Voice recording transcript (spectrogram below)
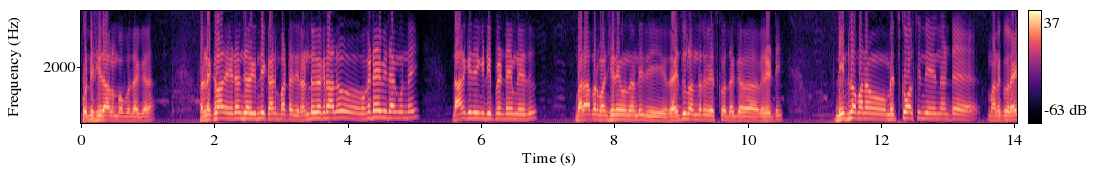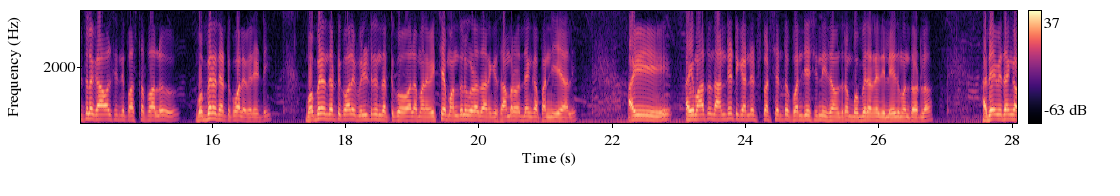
పొట్టి శ్రీరాలం బాబు దగ్గర. రెండు ఎకరాలు వేయడం జరిగింది కానీ బట్ అది రెండు ఎకరాలు ఒకటే విధంగా ఉన్నాయి. దానికి దీనికి డిఫరెంట్ ఏం లేదు. బరాబర్ మంచిగానే ఉందండి. ఇది రైతులందరూ వేసుకోదగ్గ వెరైటీ దీంట్లో మనం మెచ్చుకోవాల్సింది ఏంటంటే మనకు రైతులకు కావాల్సింది ఫస్ట్ ఆఫ్ ఆల్ బొబ్బెన తట్టుకోవాలి వెరైటీ బొబ్బెన తట్టుకోవాలి విల్టర్ని తట్టుకోవాలి మనం ఇచ్చే మందులు కూడా దానికి సామర్థ్యంగా పనిచేయాలి. అవి అవి మాత్రం హండ్రెడ్కి హండ్రెడ్ పర్సెంట్ పనిచేసింది ఈ సంవత్సరం బొబ్బెర అనేది లేదు మన తోటలో. అదేవిధంగా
